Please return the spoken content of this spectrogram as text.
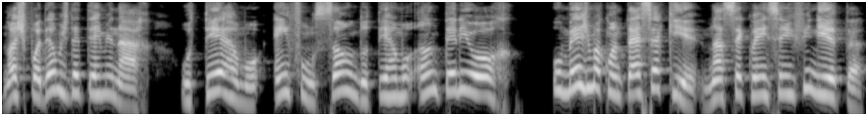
nós podemos determinar o termo em função do termo anterior. O mesmo acontece aqui, na sequência infinita,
